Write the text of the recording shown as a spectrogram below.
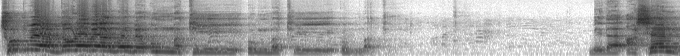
ছুটবে আর দৌড়াবে আর বলবে, উম্মতি উম্মতি উম্মতি। বিদায়, আসেন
